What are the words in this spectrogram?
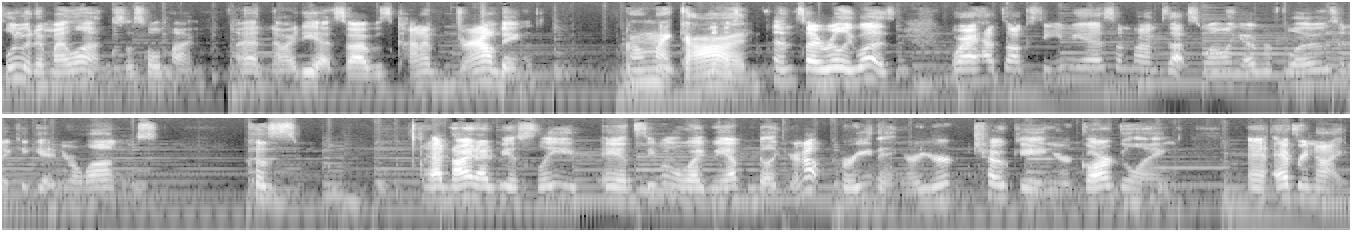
fluid in my lungs this whole time. I had no idea, so I was kind of drowning. Oh my god. And so I really was, where I had toxemia, sometimes that swelling overflows and it could get in your lungs. Because at night I'd be asleep and Stephen would wake me up and be like, "You're not breathing, or you're choking, you're gargling," and every night.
